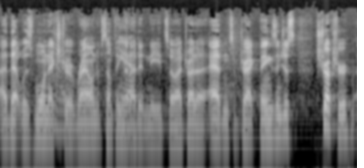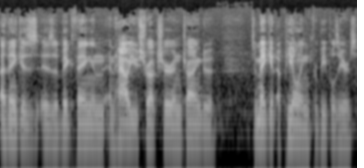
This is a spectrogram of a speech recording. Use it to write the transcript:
I, that was one extra round of something that I didn't need. So I try to add and subtract things, and just structure. I think is is a big thing, and, and how you structure and trying to to make it appealing for people's ears.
